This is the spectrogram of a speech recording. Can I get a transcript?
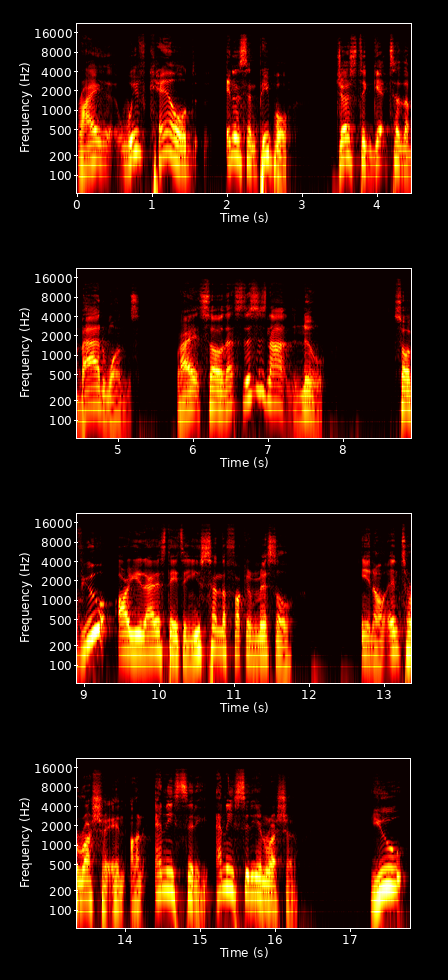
right? We've killed innocent people just to get to the bad ones, right? So that's this is not new. So if you are United States and you send the fucking missile, you know, into Russia in on any city, any city in Russia, you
